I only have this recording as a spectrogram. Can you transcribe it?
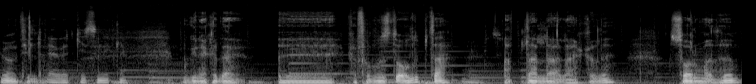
Değil mi Atilla? Evet kesinlikle. Bugüne kadar e, kafamızda olup da atlarla alakalı sormadığım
